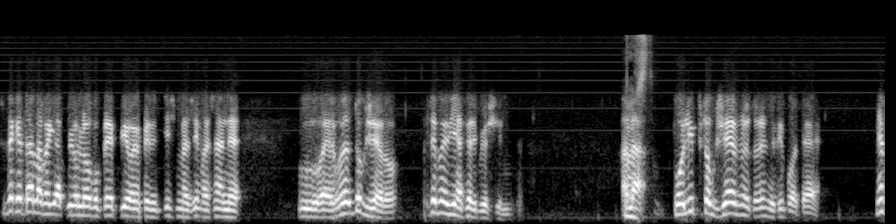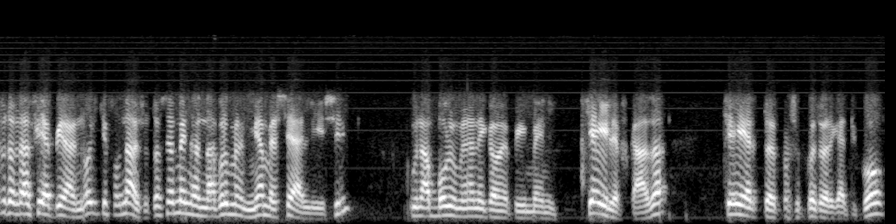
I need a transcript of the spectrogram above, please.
δεν κατάλαβα για ποιο λόγο πρέπει ο επενδυτής μαζί μας να είναι. Που εγώ δεν το ξέρω. Δεν με ενδιαφέρει ποιος είναι. Αλλά πολλοί που το ξέρουν δεν το έχουν δει ποτέ. Μια φωτογραφία πήραν όλοι και φωνάζουν. Το θέμα είναι να βρούμε μια μεσαία λύση που να μπορούμε να είναι ικανοποιημένοι και η Λευκάδα και το προσωπικό το εργατικό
